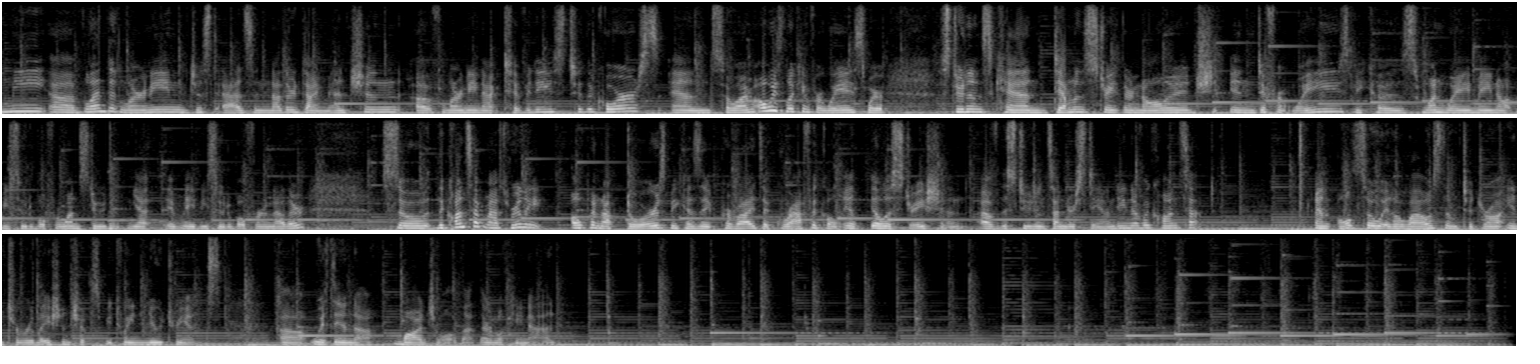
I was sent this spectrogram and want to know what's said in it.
Uh, blended learning just adds another dimension of learning activities to the course and so I'm always looking for ways where students can demonstrate their knowledge in different ways because one way may not be suitable for one student yet it may be suitable for another. So the concept maps really open up doors because it provides a graphical il illustration of the student's understanding of a concept. And also it allows them to draw interrelationships between nutrients uh, within a module that they're looking at.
